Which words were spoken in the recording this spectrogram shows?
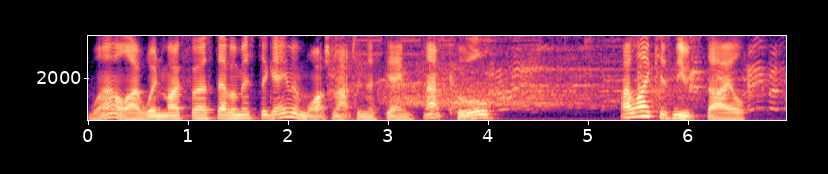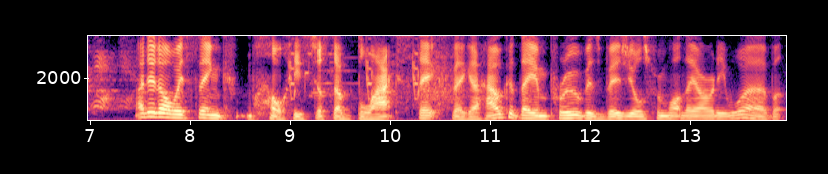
Well, I win my first ever Mr. Game & Watch match in this game. That's cool. I like his new style. I did always think, well, he's just a black stick figure. How could they improve his visuals from what they already were? But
